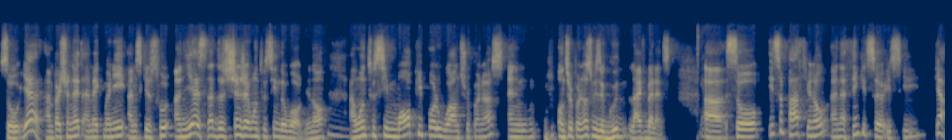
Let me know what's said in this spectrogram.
So yeah, I'm passionate. I make money. I'm skillful, and yes, that's the change I want to see in the world. You know. Hmm. I want to see more people who are entrepreneurs and entrepreneurs with a good life balance. Yeah. Uh, so it's a path, you know, and I think it's a, it's yeah,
